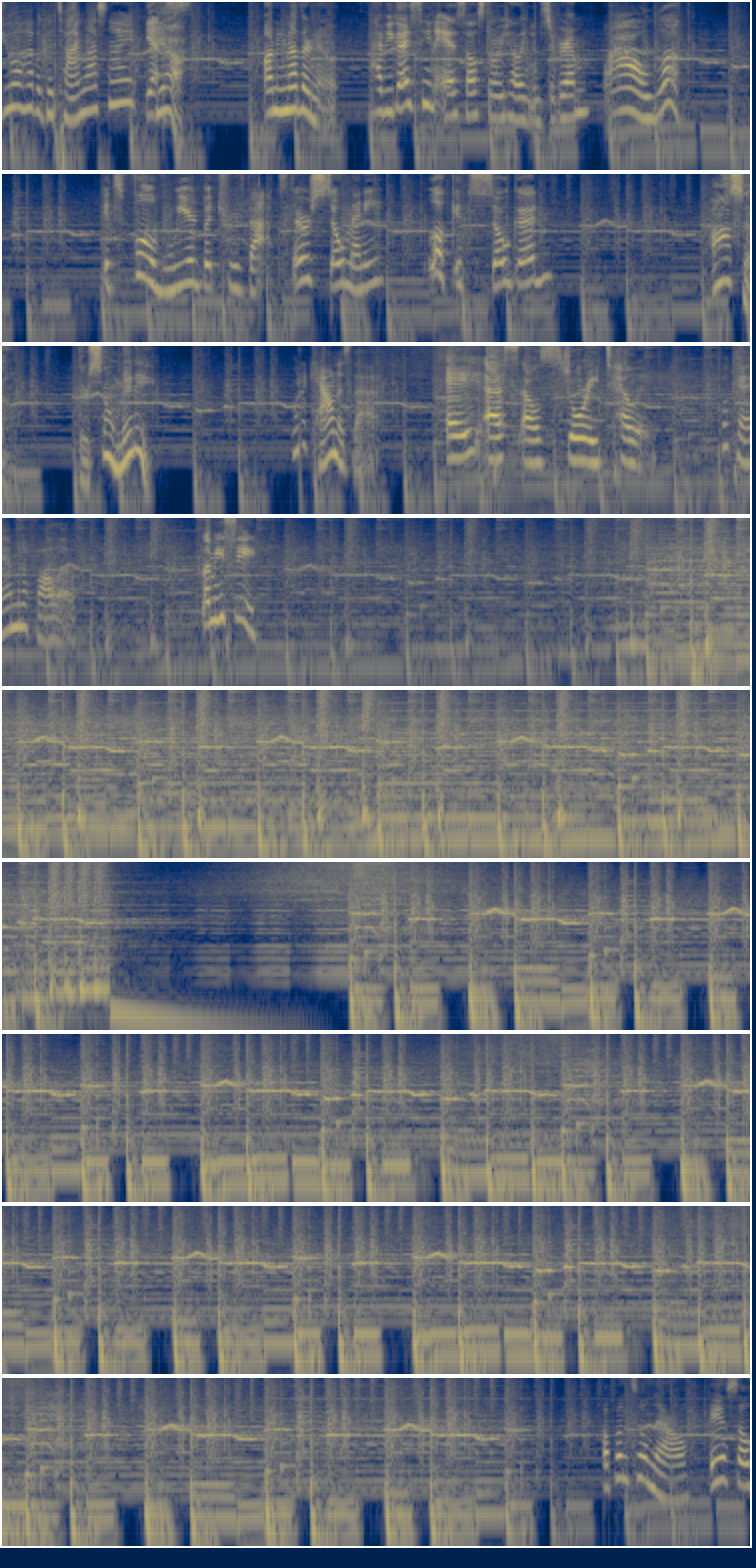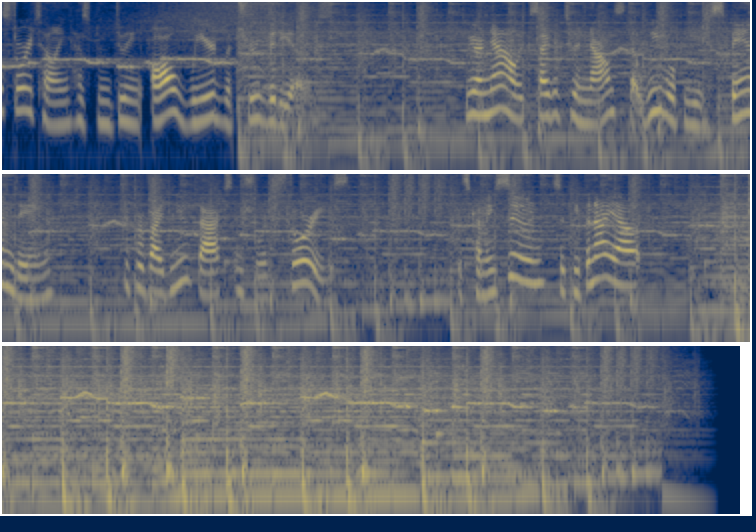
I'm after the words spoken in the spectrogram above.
you all have a good time last night? Yes. Yeah. On another note, have you guys seen ASL Storytelling Instagram? Wow, look. It's full of weird but true facts. There are so many. Look, it's so good. Awesome. There's so many. What account is that? ASL Storytelling. Okay, I'm gonna follow. Let me see. Up until now, ASL Storytelling has been doing all weird but true videos. We are now excited to announce that we will be expanding to provide new facts and short stories. It's coming soon, so keep an eye out.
